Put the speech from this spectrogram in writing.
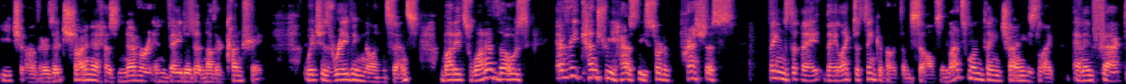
each other that China has never invaded another country, which is raving nonsense, but it's one of those every country has these sort of precious things that they they like to think about themselves. And that's one thing chinese like. And in fact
